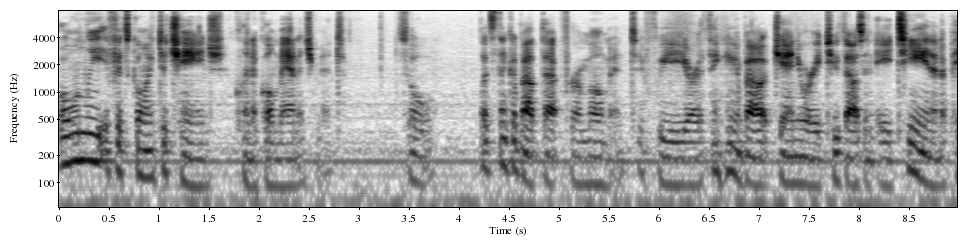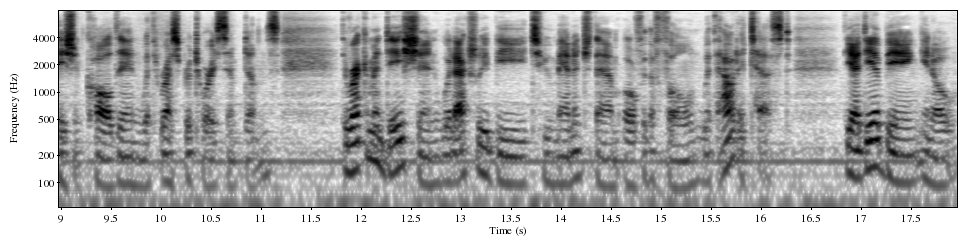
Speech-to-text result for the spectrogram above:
only if it's going to change clinical management. So let's think about that for a moment. If we are thinking about January 2018 and a patient called in with respiratory symptoms, the recommendation would actually be to manage them over the phone without a test. The idea being, you know,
